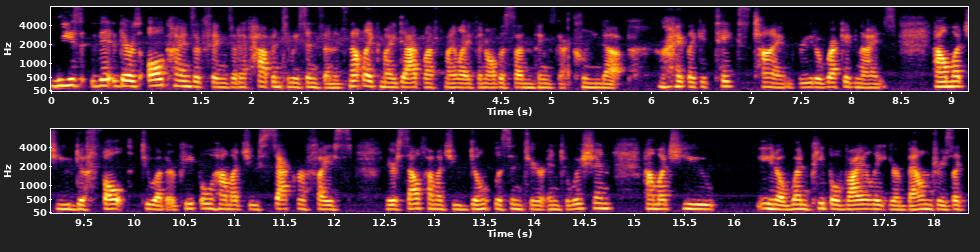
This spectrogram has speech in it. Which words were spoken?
These th- there's all kinds of things that have happened to me since then. It's not like my dad left my life and all of a sudden things got cleaned up right? Like it takes time for you to recognize how much you default to other people how much you sacrifice yourself how much you don't listen to your intuition how much you you know when people violate your boundaries like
